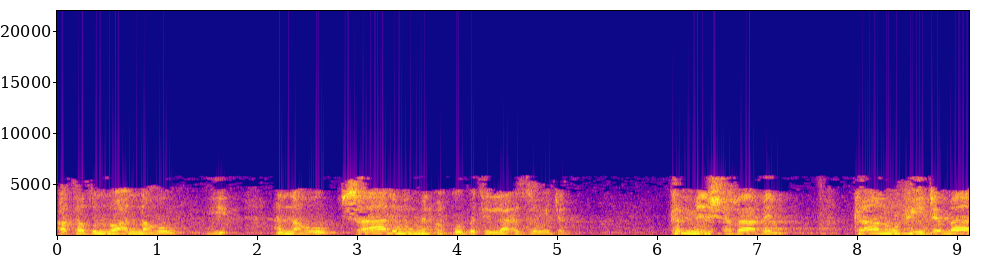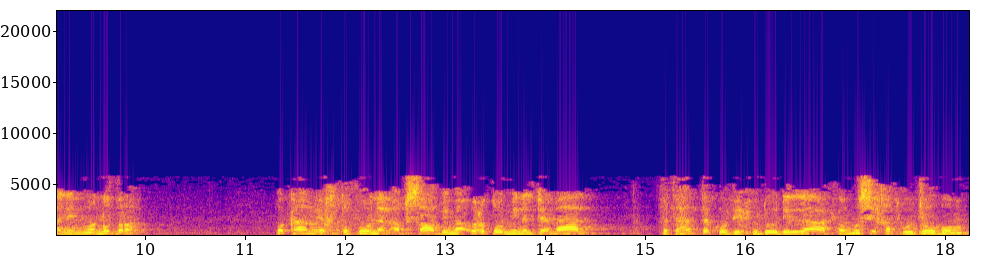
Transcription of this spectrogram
أتظن أنه أنه سالم من عقوبة الله عز وجل؟ كم من شباب كانوا في جمال ونضرة وكانوا يخطفون الأبصار بما أعطوا من الجمال فتهتكوا في حدود الله فمسخت وجوههم.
